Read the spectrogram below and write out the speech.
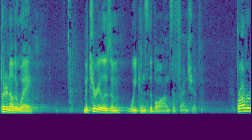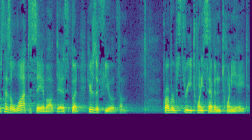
Put another way, materialism weakens the bonds of friendship. Proverbs has a lot to say about this, but here's a few of them. Proverbs 3 27 and 28.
